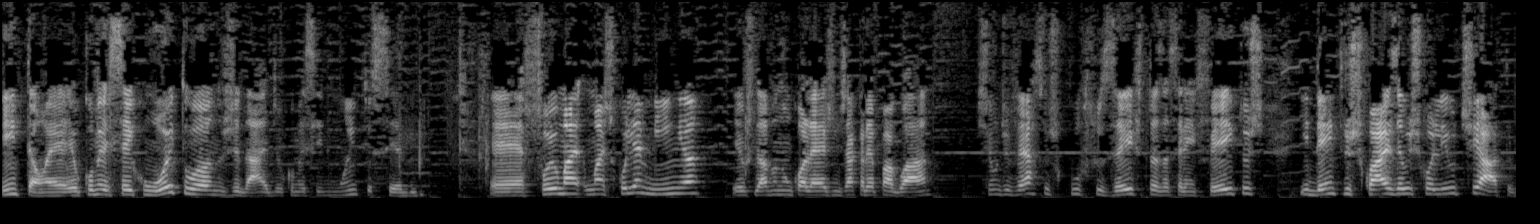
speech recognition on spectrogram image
Então, é, eu comecei com oito anos de idade, eu comecei muito cedo. É, foi uma, uma escolha minha. Eu estudava num colégio em Jacarepaguá, tinham diversos cursos extras a serem feitos e dentre os quais eu escolhi o teatro.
